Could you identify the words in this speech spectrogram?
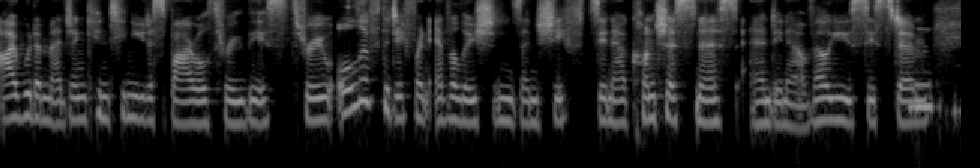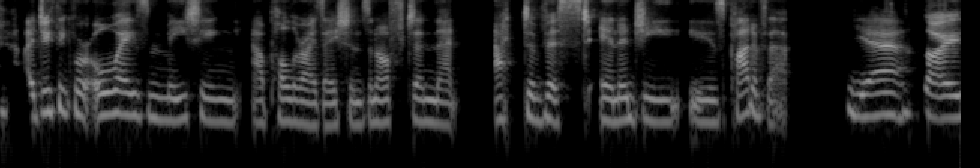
I would imagine continue to spiral through this through all of the different evolutions and shifts in our consciousness and in our value system. Mm. I do think we're always meeting our polarizations, and often that activist energy is part of that. Yeah. So,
